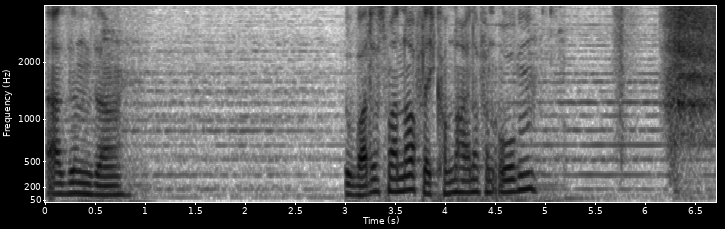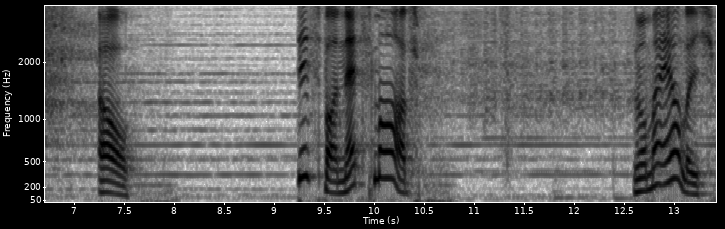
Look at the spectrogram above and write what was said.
Da sind sie. Du wartest mal noch. Vielleicht kommt noch einer von oben. Oh. Das war nicht smart. Sind wir mal ehrlich.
